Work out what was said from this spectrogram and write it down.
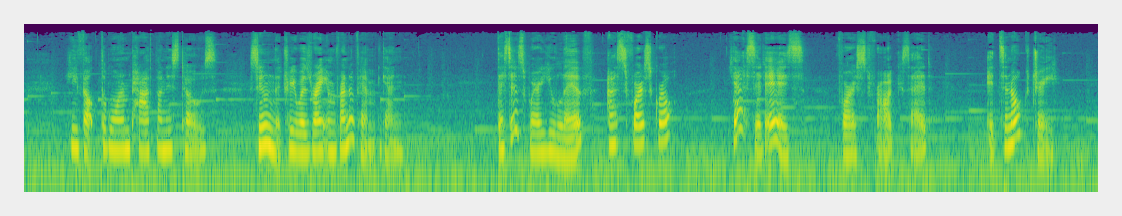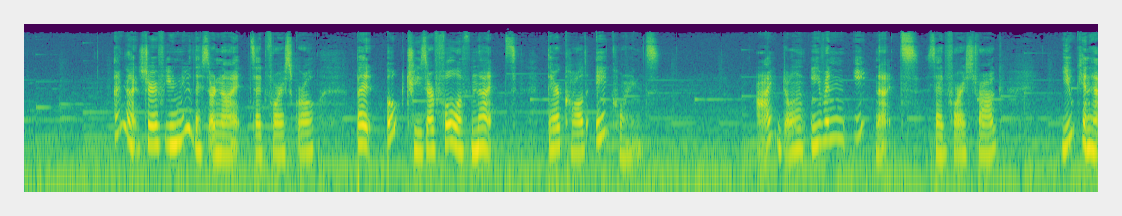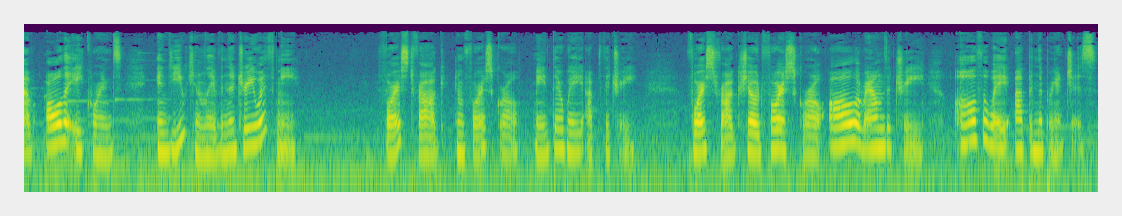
He felt the warm path on his toes. Soon the tree was right in front of him again. This is where you live? asked Forest Squirrel. Yes, it is, Forest Frog said. It's an oak tree. I'm not sure if you knew this or not, said Forest Squirrel, but oak trees are full of nuts. They're called acorns. I don't even eat nuts, said Forest Frog. You can have all the acorns, and you can live in the tree with me. Forest Frog and Forest Squirrel made their way up the tree. Forest Frog showed Forest Squirrel all around the tree, all the way up in the branches.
